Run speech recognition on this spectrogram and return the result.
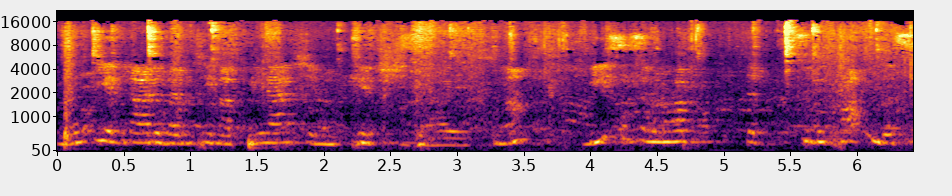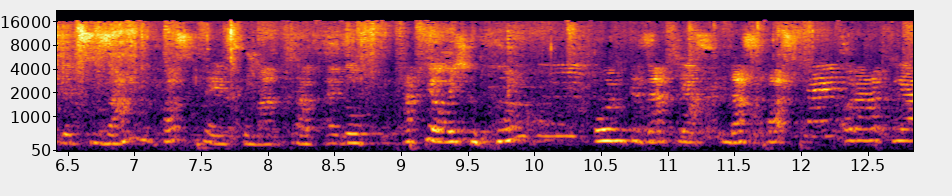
wo ihr gerade beim Thema Pärchen und Kitsch seid, ne? Wie ist es denn überhaupt dazu gekommen, dass ihr zusammen Cosplays gemacht habt? Also habt ihr euch gefunden und gesagt, ja, das Cosplay oder habt ihr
